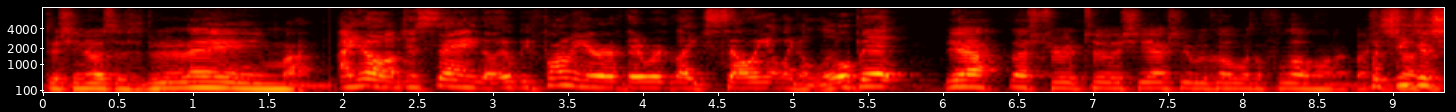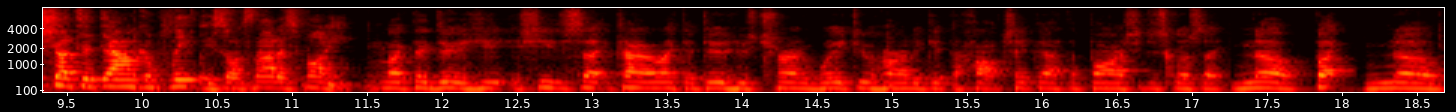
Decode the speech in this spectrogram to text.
Does she know this is lame? I know. I'm just saying though, it would be funnier if they were like selling it like a little bit, Yeah, that's true too. She actually would go with the flow on it, but, but she, she doesn't. just shuts it down completely, so it's not as funny. Like they do. He she's like, kind of like the dude who's trying way too hard to get the hot chick out the bar. She just goes like, no, but no,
